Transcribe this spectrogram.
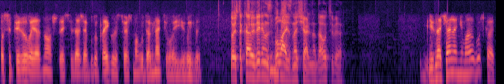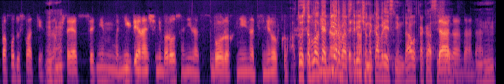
после перерыва я знал, что если даже я буду проигрывать, то я смогу догнать его и выиграть. То есть такая уверенность была изначально, да, у тебя? Изначально не могу сказать, по ходу сладкий, Мгм. потому что я с ним нигде раньше не боролся, ни на сборах, ни на тренировках. А, То есть это была такая на первая соревнованиях. встреча на ковре с ним, да, вот как раз Да, еще? да, да, да. Мгм.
